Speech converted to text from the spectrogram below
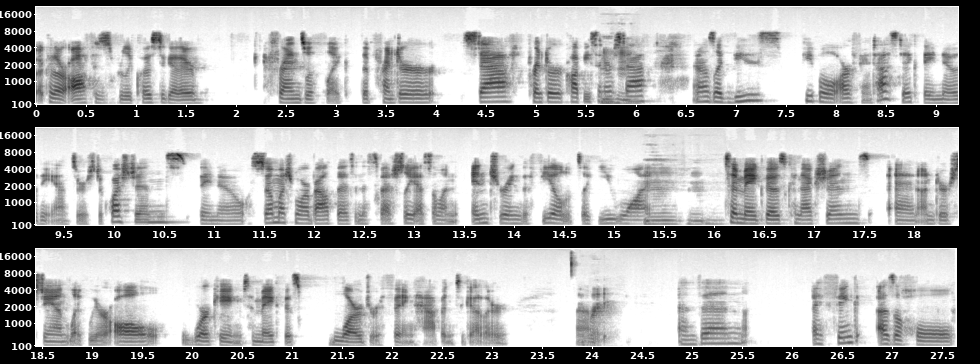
because our office is really close together, friends with like the printer staff, printer copy center mm-hmm. staff. And I was like, these people are fantastic. They know the answers to questions. They know so much more about this. And especially as someone entering the field, it's like you want mm-hmm. to make those connections and understand like we are all working to make this larger thing happen together. Um, right. And then I think as a whole,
